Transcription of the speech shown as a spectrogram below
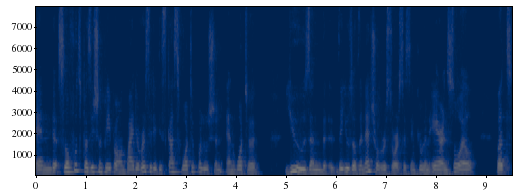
And Slow Food's position paper on biodiversity discuss water pollution and water use and the use of the natural resources, including air and soil, but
